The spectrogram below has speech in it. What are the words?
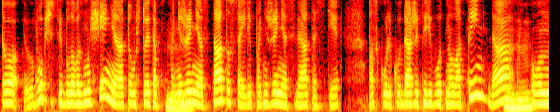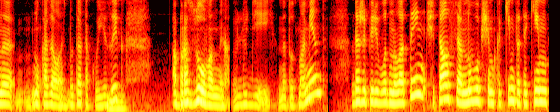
то в обществе было возмущение о том, что это понижение mm статуса или понижение святости, поскольку даже перевод на латынь, да, mm он, ну, казалось бы, да, такой язык, mm образованных людей на тот момент, даже перевод на латынь считался, ну, в общем, каким-то таким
